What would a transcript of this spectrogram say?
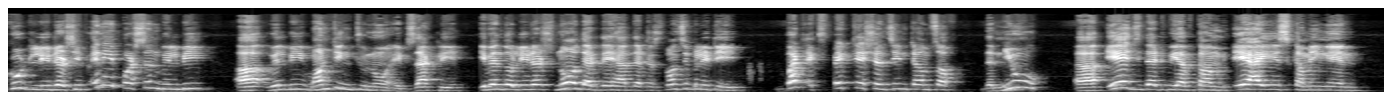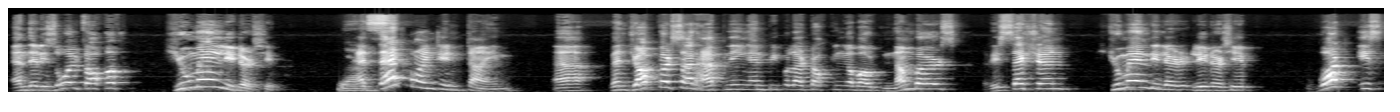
good leadership? Any person will be uh, will be wanting to know exactly, even though leaders know that they have that responsibility but expectations in terms of the new uh, age that we have come ai is coming in and there is all talk of human leadership yes. at that point in time uh, when job cuts are happening and people are talking about numbers recession human leader- leadership what is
